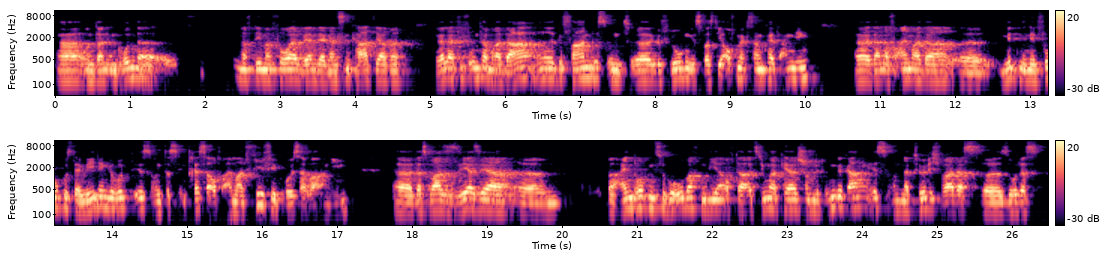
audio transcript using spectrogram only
äh, und dann im Grunde nachdem er vorher während der ganzen Kartjahre relativ unterm Radar äh, gefahren ist und äh, geflogen ist, was die Aufmerksamkeit anging, äh, dann auf einmal da äh, mitten in den Fokus der Medien gerückt ist und das Interesse auf einmal viel, viel größer war an ihm. Äh, das war sehr, sehr ähm, beeindruckend zu beobachten, wie er auch da als junger Kerl schon mit umgegangen ist. Und natürlich war das äh, so, dass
